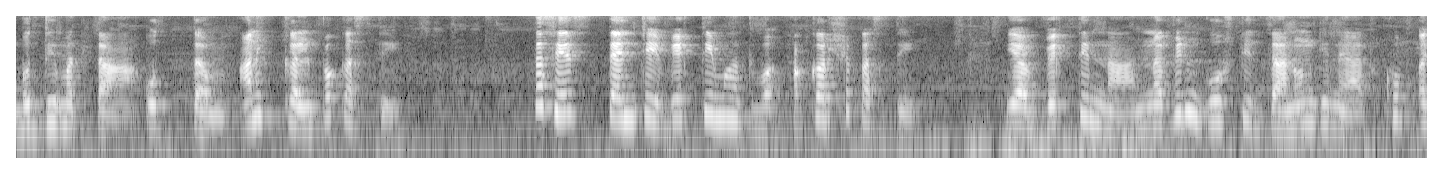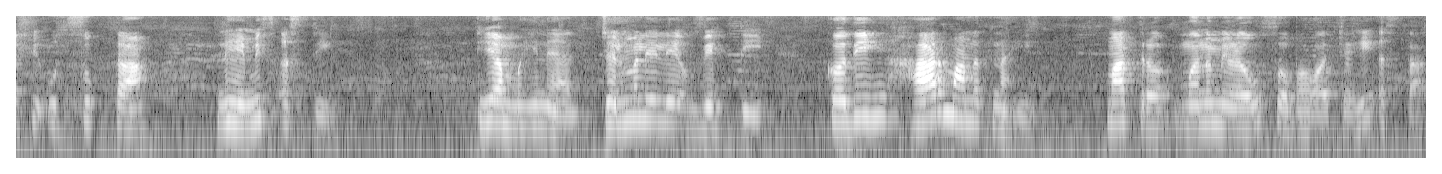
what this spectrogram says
बुद्धिमत्ता उत्तम आणि कल्पक असते. तसेच त्यांचे व्यक्तिमत्व आकर्षक असते. या व्यक्तींना नवीन गोष्टी जाणून घेण्यात खूप अशी उत्सुकता नेहमीच असते. या महिन्यात जन्मलेले व्यक्ती कधीही हार मानत नाही मात्र मनमिळवू स्वभावाच्याही असतात.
